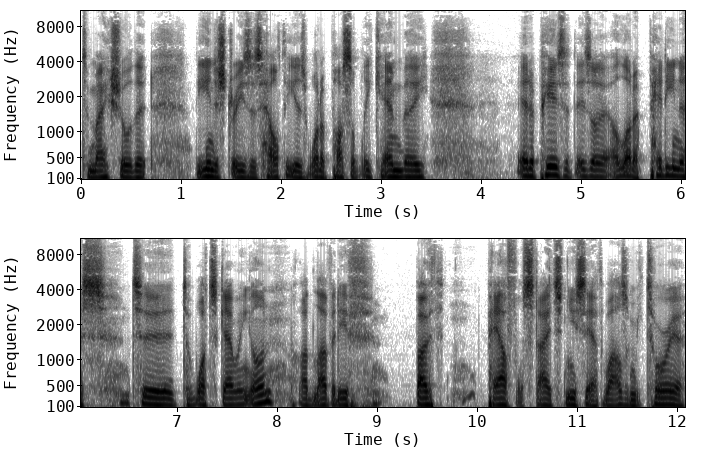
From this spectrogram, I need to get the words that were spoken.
to make sure that the industry is as healthy as what it possibly can be. It appears that there's a, a lot of pettiness to to what's going on. I'd love it if both powerful states, New South Wales and Victoria,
